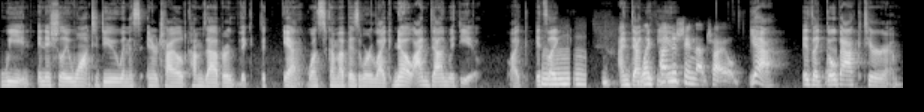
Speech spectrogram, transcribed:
we initially want to do when this inner child comes up or the, the yeah wants to come up is we're like no i'm done with you like it's like mm-hmm. i'm done with like with punishing you. that child yeah it's like yeah. go back to your room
